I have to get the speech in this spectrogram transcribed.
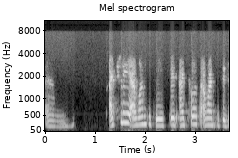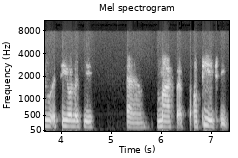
Um, actually, I wanted to, I thought I wanted to do a theology um, master's or PhD.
